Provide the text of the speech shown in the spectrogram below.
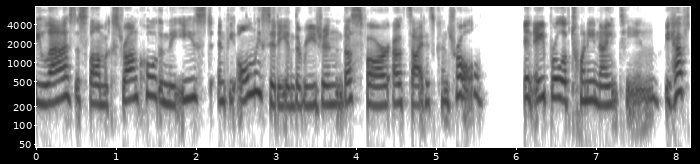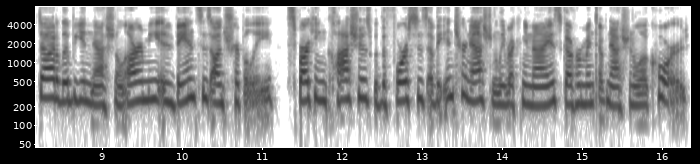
the last Islamic stronghold in the east and the only city in the region thus far outside his control. In April of 2019, the Haftar Libyan National Army advances on Tripoli, sparking clashes with the forces of the internationally recognized Government of National Accord.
